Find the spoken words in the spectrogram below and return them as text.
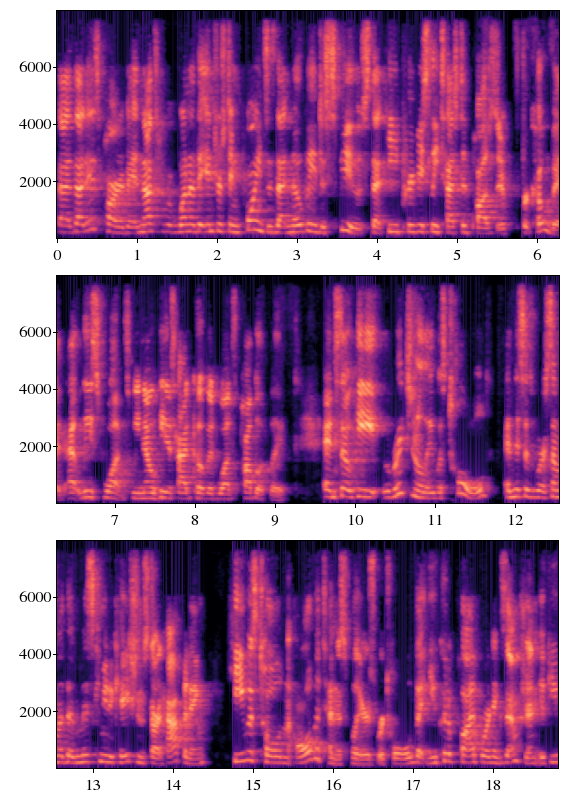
that that is part of it, and that's one of the interesting points is that nobody disputes that he previously tested positive for COVID at least once. We know he has had COVID once publicly, and so he originally was told, and this is where some of the miscommunications start happening he was told, and all the tennis players were told, that you could apply for an exemption if you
